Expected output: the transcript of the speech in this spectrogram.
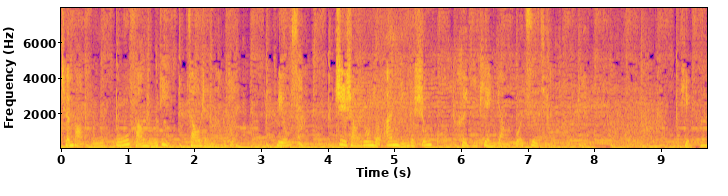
陈宝福无房无地，遭人冷眼，留下。至少拥有安宁的生活和一片养活自己的土地。铁坤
